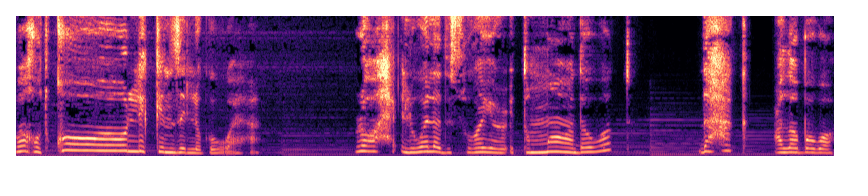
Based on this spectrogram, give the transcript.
وآخد كل الكنز اللي جواها. راح الولد الصغير الطماع دوت ضحك على بابا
